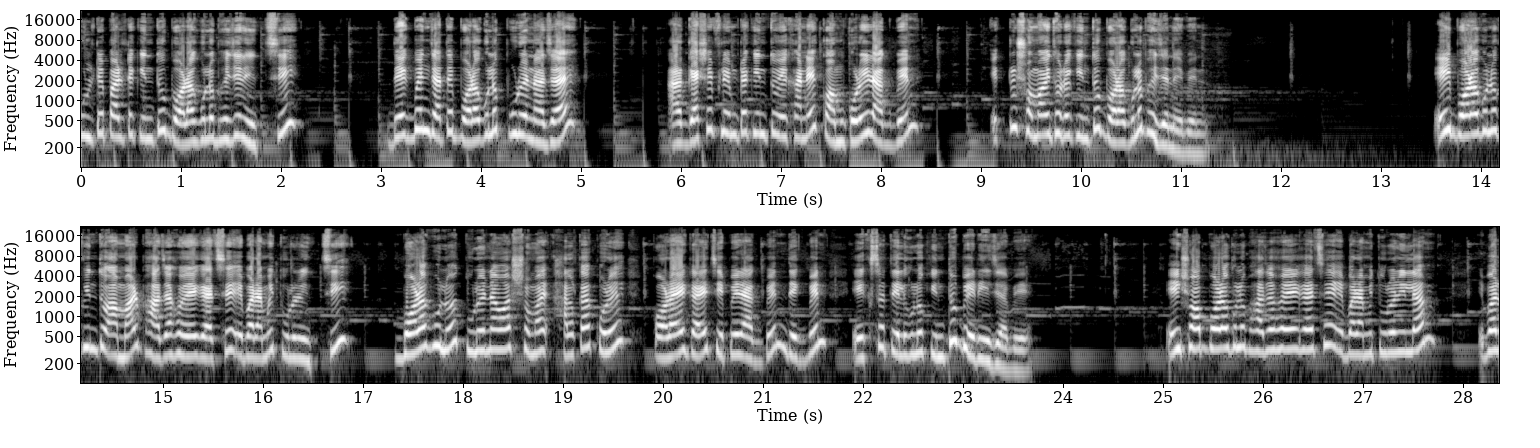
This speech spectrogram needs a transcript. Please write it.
উল্টে পাল্টে কিন্তু বড়াগুলো ভেজে নিচ্ছি। দেখবেন যাতে বড়াগুলো পুড়ে না যায়। আর গ্যাসের ফ্লেমটা কিন্তু এখানে কম করেই রাখবেন। একটু সময় ধরে কিন্তু বড়াগুলো ভেজে নেবেন। এই বড়াগুলো কিন্তু আমার ভাজা হয়ে গেছে, এবার আমি তুলে নিচ্ছি। বড়াগুলো তুলে নেওয়ার সময় হালকা করে কড়াই গায়ে চেপে রাখবেন, দেখবেন এক্সট্রা তেলগুলো কিন্তু বেরিয়ে যাবে। এই সব বড়াগুলো ভাজা হয়ে গেছে, এবার আমি তুলে নিলাম। এবার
